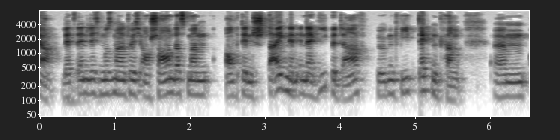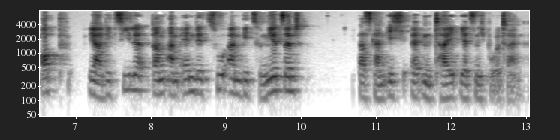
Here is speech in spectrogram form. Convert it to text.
ja, letztendlich muss man natürlich auch schauen, dass man auch den steigenden Energiebedarf irgendwie decken kann. Ähm, ob ja die Ziele dann am Ende zu ambitioniert sind, das kann ich äh, im Detail jetzt nicht beurteilen.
